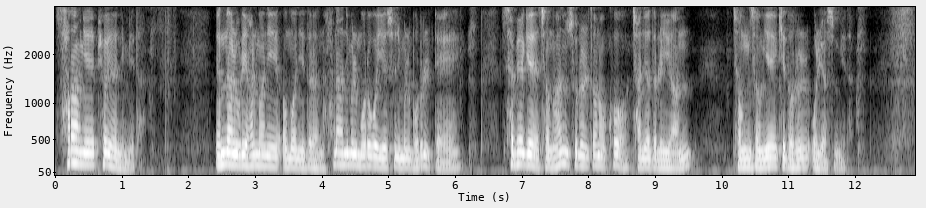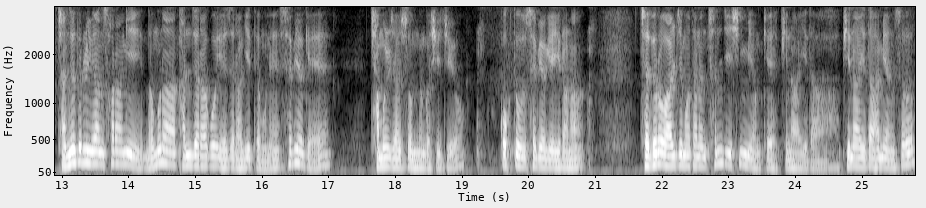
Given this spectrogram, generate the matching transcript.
사랑의 표현입니다. 옛날 우리 할머니, 어머니들은 하나님을 모르고 예수님을 모를 때 새벽에 정한수를 떠놓고 자녀들을 위한 정성의 기도를 올렸습니다. 자녀들을 위한 사랑이 너무나 간절하고 예절하기 때문에 새벽에 잠을 잘 수 없는 것이지요. 꼭두 새벽에 일어나 제대로 알지 못하는 천지 신명께 비나이다, 비나이다 하면서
